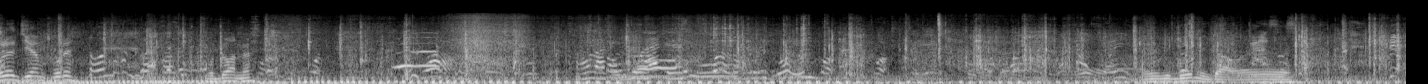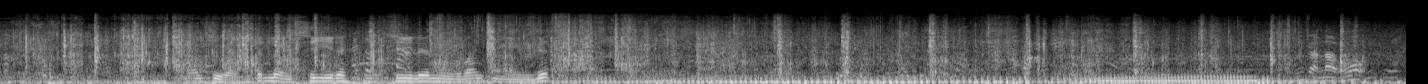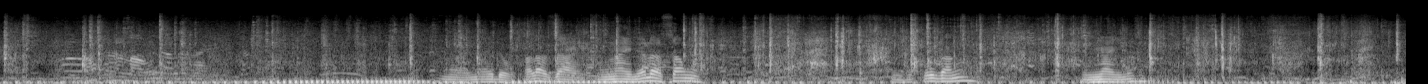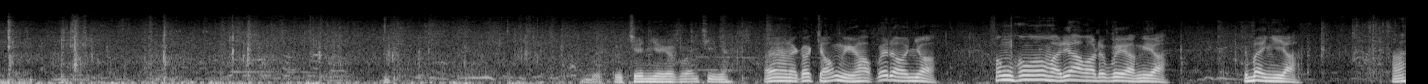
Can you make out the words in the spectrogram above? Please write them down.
cố lên chị em cố lên một đoàn nữa. Đấy, cái bữa mình đảo ờ, Bác anh chỉ bảo chất lượng xi đây. Xi lên mình các anh chị biết cả lẩu đổ khá là dài. Một ngày nữa là xong rồi. Mình phải cố gắng một ngày nữa. Thôi. Đổ từ trên như các anh chị nhé. Đây này các cháu nghỉ học hết rồi nhỉ? Không không phải đi học mà được về à nghỉ à? Thứ bảy nghỉ à? Hả?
